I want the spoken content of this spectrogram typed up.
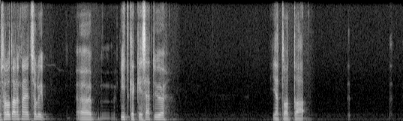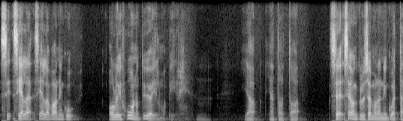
sanotaan nyt näin, että se oli ää, pitkä kesätyö. Ja tota, si- siellä, siellä vaan niin oli huono työilmapiiri. Ja, ja tota, se, se on kyllä semmoinen, niin että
